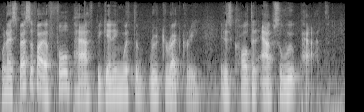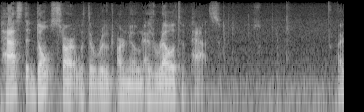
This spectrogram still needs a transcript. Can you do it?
When I specify a full path beginning with the root directory, it is called an absolute path. Paths that don't start with the root are known as relative paths. I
